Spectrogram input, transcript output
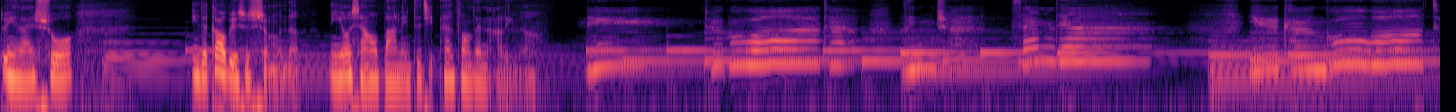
对你来说，你的告别是什么呢？你又想要把你自己安放在哪里呢？凌晨三点，也看过我的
